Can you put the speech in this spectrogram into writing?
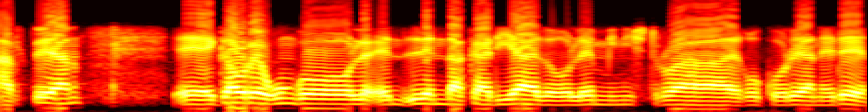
artean. E, gaur egungo lehendakaria edo lehen ministroa egokorean ere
